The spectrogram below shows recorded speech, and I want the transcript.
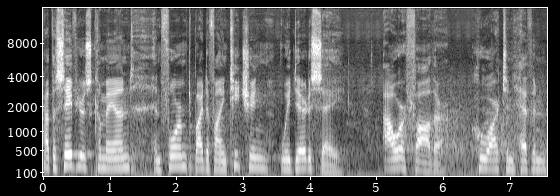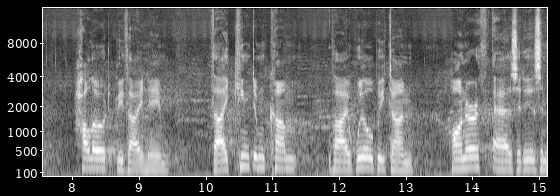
At the Savior's command, informed by divine teaching, we dare to say, Our Father, who art in heaven, hallowed be thy name. Thy kingdom come, thy will be done, on earth as it is in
